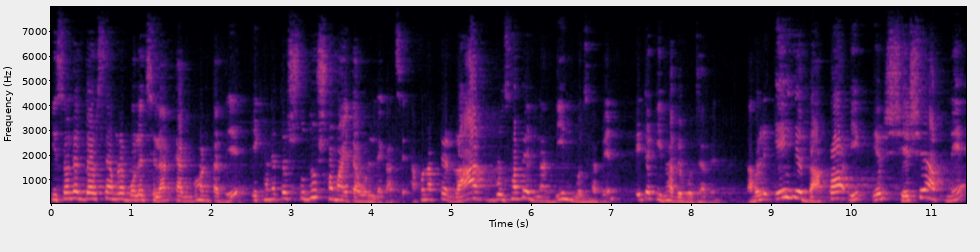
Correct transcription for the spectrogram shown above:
পিছনের দর্শে আমরা বলেছিলাম এক ঘণ্টা দিয়ে, এখানে তো শুধু সময়টা উল্লেখ আছে। এখন আপনি রাত বোঝাবেন না দিন বোঝাবেন, এটা কীভাবে বোঝাবেন? তাহলে এই যে দাকাইক, এর শেষে আপনি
